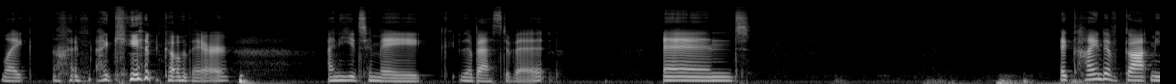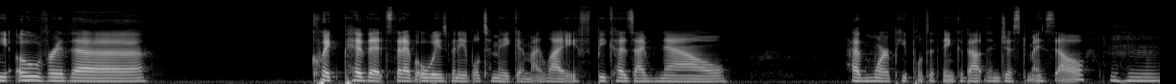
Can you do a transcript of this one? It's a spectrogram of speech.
Like, I'm, I can't go there. I need to make the best of it. And it kind of got me over the quick pivots that I've always been able to make in my life because I've now have more people to think about than just myself. Mm-hmm.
